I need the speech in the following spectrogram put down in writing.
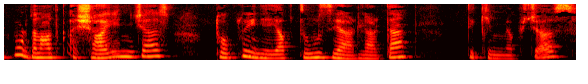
Evet buradan artık aşağı ineceğiz. Toplu iğne yaptığımız yerlerden dikim yapacağız.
